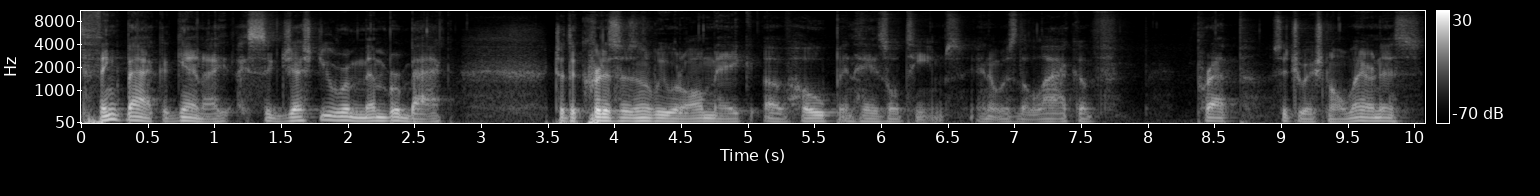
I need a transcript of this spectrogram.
Think back again. I, I suggest you remember back to the criticisms we would all make of Hope and Hazell teams, and it was the lack of prep, situational awareness,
